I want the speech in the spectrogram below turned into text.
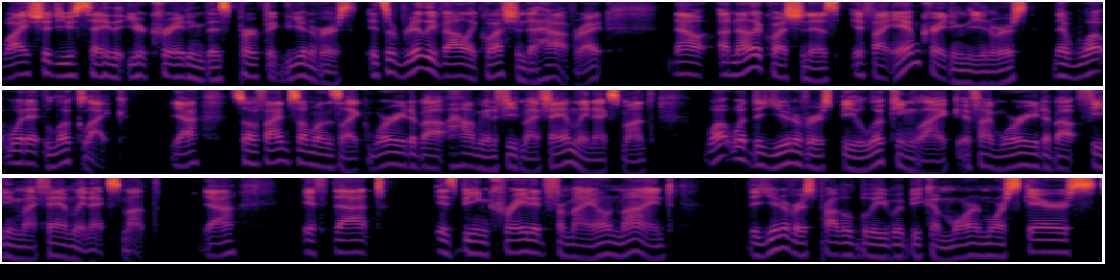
why should you say that you're creating this perfect universe? It's a really valid question to have, right? Now, another question is if I am creating the universe, then what would it look like? Yeah. So if I'm someone that's like worried about how I'm going to feed my family next month, what would the universe be looking like if I'm worried about feeding my family next month? Yeah. If that is being created from my own mind, the universe probably would become more and more scarce,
